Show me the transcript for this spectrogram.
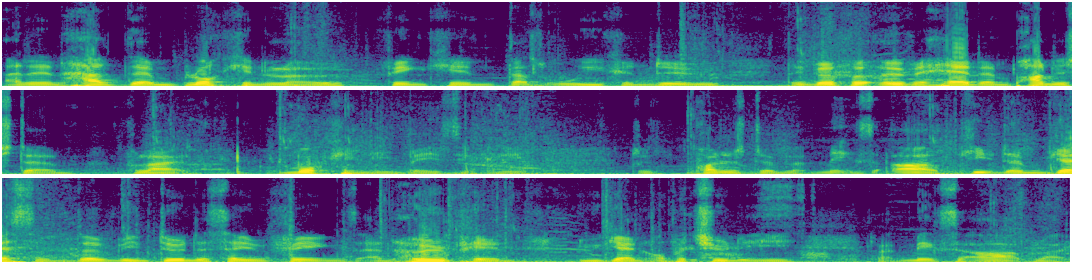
and then have them blocking low, thinking that's all you can do. Then go for overhead and punish them for like mocking you basically. Just punish them, like mix it up, keep them guessing. Don't be doing the same things and hoping you get an opportunity. Like mix it up, like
